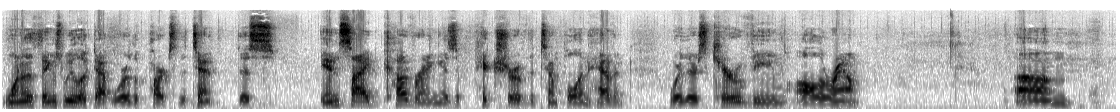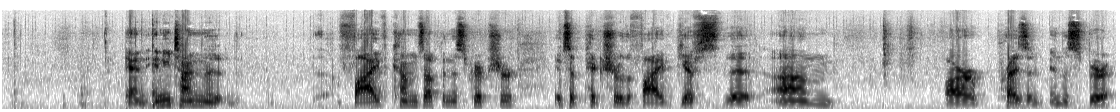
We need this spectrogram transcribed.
one of the things we looked at were the parts of the tent. This inside covering is a picture of the temple in heaven, where there's cherubim all around. Um, and anytime the five comes up in the scripture, it's a picture of the five gifts that um, are present in the spirit.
